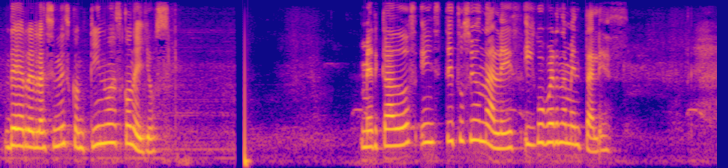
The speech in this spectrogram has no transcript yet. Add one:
de relaciones continuas con ellos. Mercados institucionales y gubernamentales.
